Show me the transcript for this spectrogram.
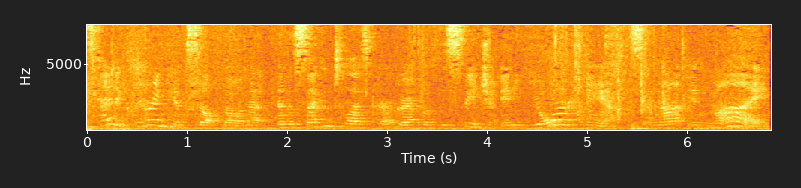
He's kind of clearing himself, though, in that, in the second to last paragraph of the speech. In your hands and not in mine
